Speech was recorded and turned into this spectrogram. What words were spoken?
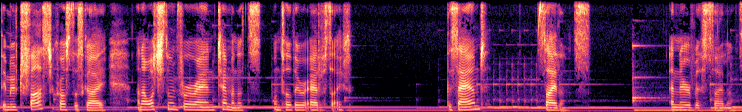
They moved fast across the sky, and I watched them for around 10 minutes until they were out of sight. The sound? Silence. A nervous silence.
